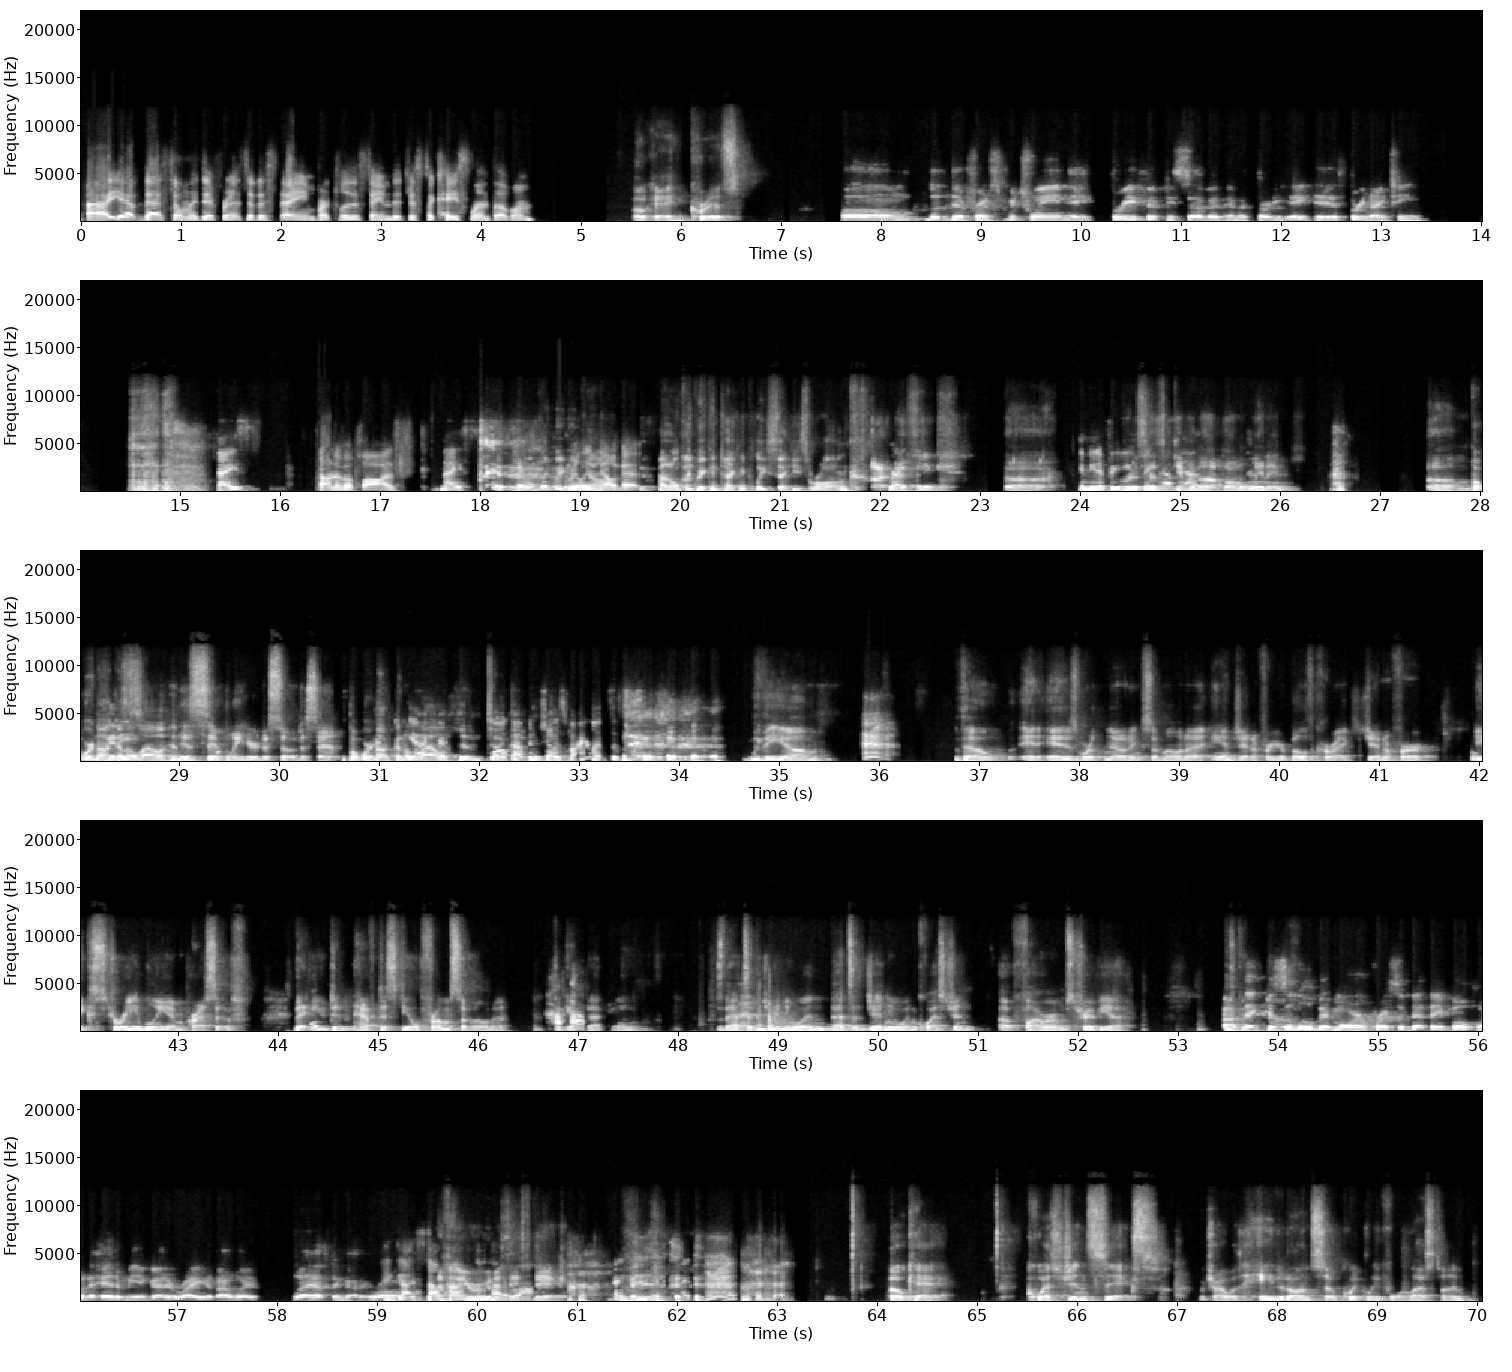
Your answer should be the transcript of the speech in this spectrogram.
Uh, yep, that's the only difference. They're the same, virtually the same. They're just the case length of them. Okay, Chris. Um, the difference between a 357 and a 38 is 319. Nice. Round of applause. Nice. I don't think we Really count- nailed it. I don't think we can technically say he's wrong. I, I think uh, I mean if you're Chris using has given as up on winning. Um, But we're not going to allow him is to. simply here to sow dissent. But we're not going to Yeah, allow him to. woke up get and chose involved. violence this morning. The um, though it is worth noting, Simona and Jennifer, you're both correct. Jennifer, extremely impressive that you didn't have to steal from Simona to get that one. 'Cause That's a genuine. That's a genuine question of firearms trivia. I think it's a little bit more impressive that they both went ahead of me and got it right, and I went last and got it wrong. And got I thought you were going to say it stick. Nice, nice. Okay. Question six, which I was hated on so quickly for last time.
